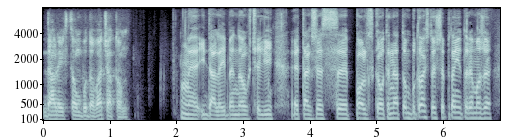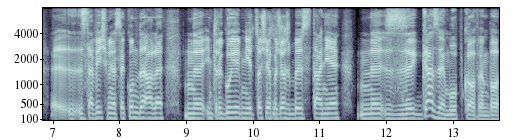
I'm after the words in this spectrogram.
dalej chcą budować atom i dalej będą chcieli e, także z Polską ten atom budować. To jeszcze pytanie, które może e, zawieźmy na sekundę, ale intryguje mnie, co się chociażby stanie z gazem łupkowym, bo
